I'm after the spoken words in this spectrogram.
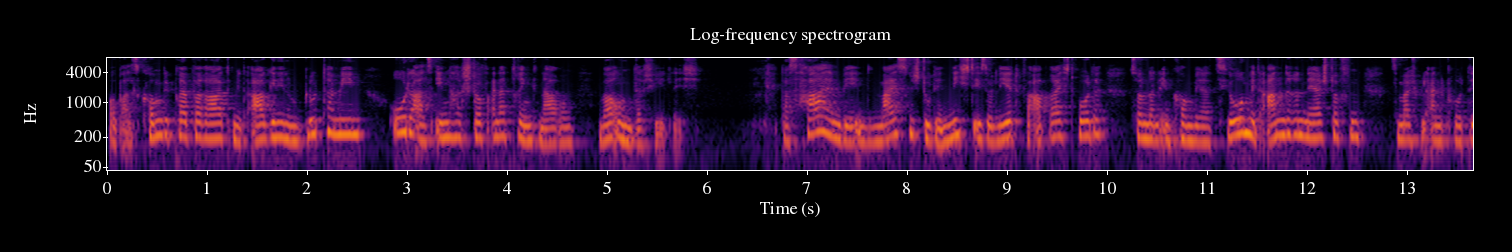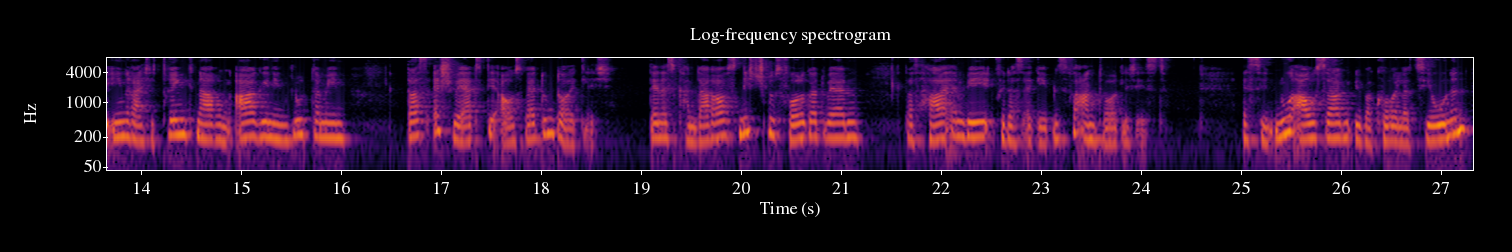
ob als Kombipräparat mit Arginin und Glutamin oder als Inhaltsstoff einer Trinknahrung, war unterschiedlich. Dass HMB in den meisten Studien nicht isoliert verabreicht wurde, sondern in Kombination mit anderen Nährstoffen, zum Beispiel eine proteinreiche Trinknahrung, Arginin, Glutamin, das erschwert die Auswertung deutlich. Denn es kann daraus nicht schlussfolgert werden, dass HMB für das Ergebnis verantwortlich ist. Es sind nur Aussagen über Korrelationen,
